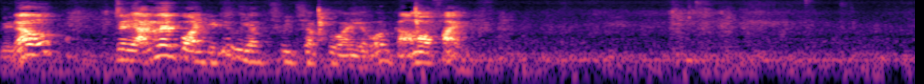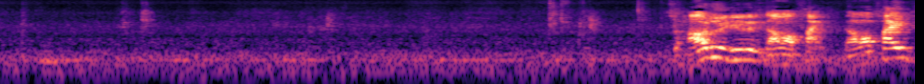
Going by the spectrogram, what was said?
Okay, now, there is another quantity we have which have to worry about gamma 5. So how do we deal with gamma 5? Gamma 5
